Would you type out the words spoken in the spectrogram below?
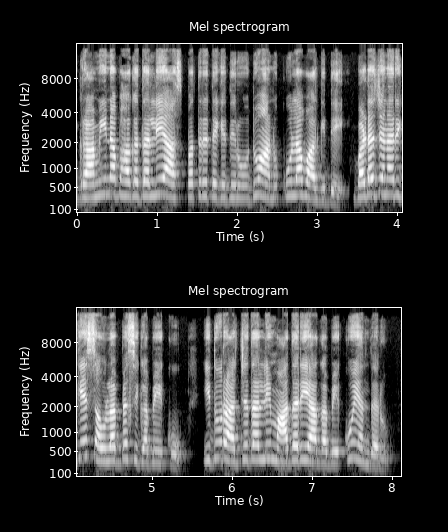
ಗ್ರಾಮೀಣ ಭಾಗದಲ್ಲಿ ಆಸ್ಪತ್ರೆ ತೆಗೆದಿರುವುದು ಅನುಕೂಲವಾಗಿದೆ. ಬಡ ಜನರಿಗೆ ಸೌಲಭ್ಯ ಸಿಗಬೇಕು. ಇದು ರಾಜ್ಯದಲ್ಲಿ ಮಾದರಿಯಾಗಬೇಕು ಎಂದರು.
